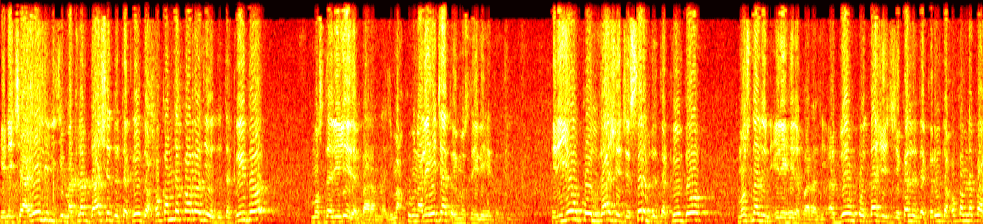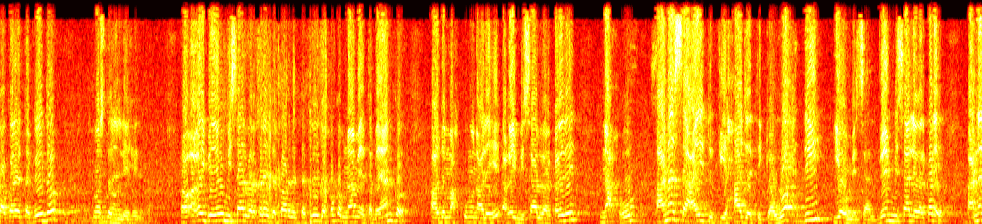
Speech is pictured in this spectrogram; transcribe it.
یعنی چا ویل دي چې مطلب دا شه د تقریر د حکم د پر راځي او د تقریر د مسند الیه د پر راځي محکوم علیه چاته مسند الیه ته یعنی یو کول دا شه چې صرف د تقریر د مسند الیه د پر راځي اځم کول دا شه چې کله تقریر د حکم نه پر او کله تقریر د مسند الیه او هغه به یو مثال ورکړی د پر د تقریر د حکم نامه ته بیان کو او د محکومون علیه هغه مثال ورکړی دی نحو انا سعیت فی حاجتک وحدی یو مثال دویم مثال ورکړی انا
